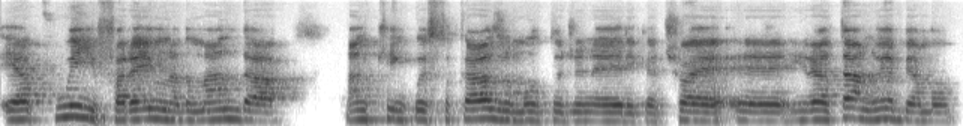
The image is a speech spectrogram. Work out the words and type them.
e, a cui farei una domanda anche in questo caso molto generica, cioè eh, in realtà noi abbiamo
